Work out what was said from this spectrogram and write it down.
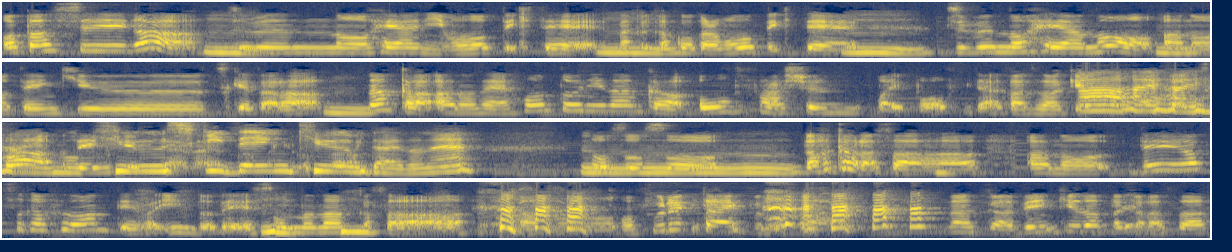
私がうん。自分の部屋に戻ってきて、うん。なんか学校から戻ってきて、うん。自分の部屋のうん。あの電球つけたら、うん。なんかあのね本当になんかオールファッションライトボールみたいな感じだけどあはいはいはいもう旧式電球みいたいなねそうそうそうんんんだからさあの電圧が不安定なインドでそんななんかさ、あの 古いタイプのさなんか電球だったからさ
